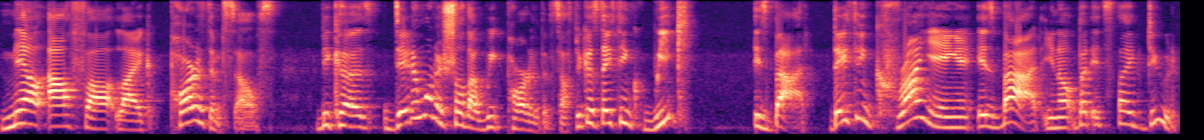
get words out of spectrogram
male alpha like part of themselves because they don't want to show that weak part of themselves because they think weak is bad they think crying is bad, you know, but it's like, dude,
